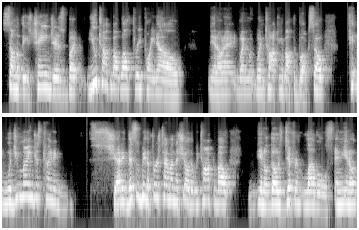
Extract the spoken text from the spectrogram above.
some of these changes but you talk about wealth 3.0 you know I, when when talking about the book. So would you mind just kind of shedding this will be the first time on the show that we talk about you know those different levels. And you know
